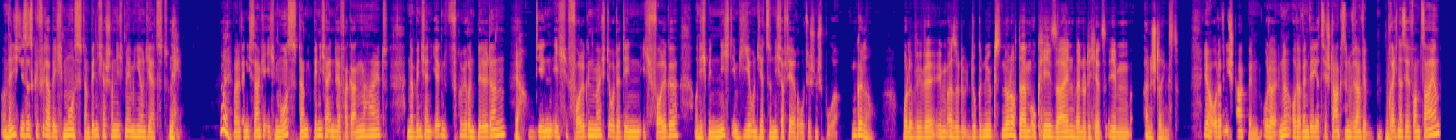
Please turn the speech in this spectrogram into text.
Und wenn ich dieses Gefühl habe, ich muss, dann bin ich ja schon nicht mehr im Hier und Jetzt. Nee. nee. Weil wenn ich sage, ich muss, dann bin ich ja in der Vergangenheit und dann bin ich ja in irgendeinen früheren Bildern, ja. denen ich folgen möchte oder denen ich folge und ich bin nicht im Hier und Jetzt und nicht auf der erotischen Spur. Genau. Oder wie wir eben, also du, du genügst nur noch deinem Okay sein, wenn du dich jetzt eben anstrengst. Ja, oder wenn ich stark bin. Oder, ne, oder wenn wir jetzt hier stark sind und wir sagen, wir brechen das hier vom Zaun.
